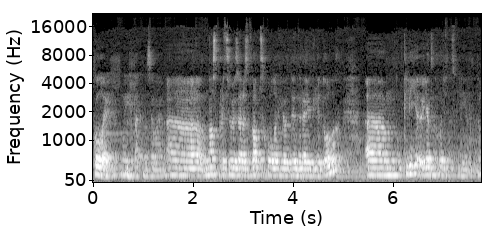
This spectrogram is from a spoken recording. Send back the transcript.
колеги. Ми їх так називаємо. Е, У нас працює зараз два психологи, один реабілітолог. Ем, Як знаходяться з клієнтом?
